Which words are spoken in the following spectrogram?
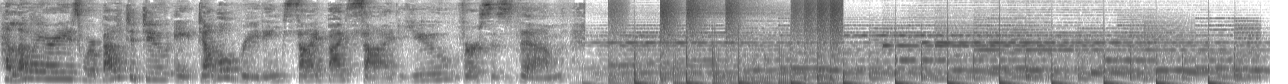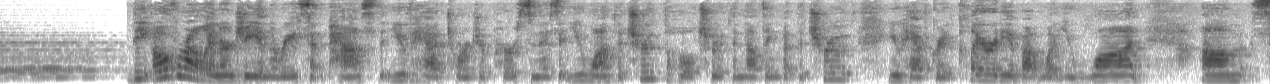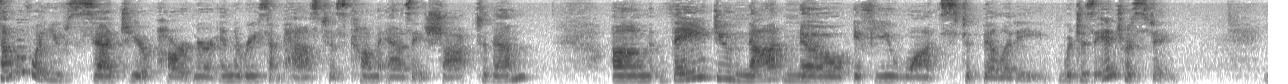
Hello Aries, we're about to do a double reading side by side, you versus them. The overall energy in the recent past that you've had towards your person is that you want the truth, the whole truth, and nothing but the truth. You have great clarity about what you want. Um, some of what you've said to your partner in the recent past has come as a shock to them. Um, they do not know if you want stability, which is interesting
